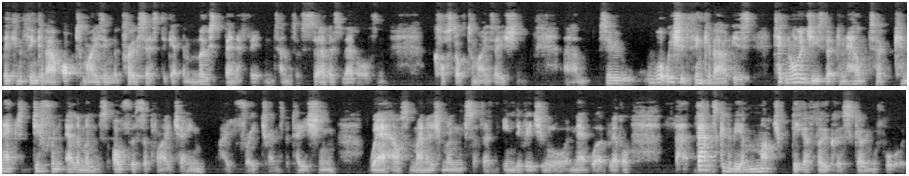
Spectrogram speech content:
they can think about optimizing the process to get the most benefit in terms of service levels and cost optimization. Um, so, what we should think about is technologies that can help to connect different elements of the supply chain, like freight transportation, warehouse management at an individual or a network level. That, that's going to be a much bigger focus going forward.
